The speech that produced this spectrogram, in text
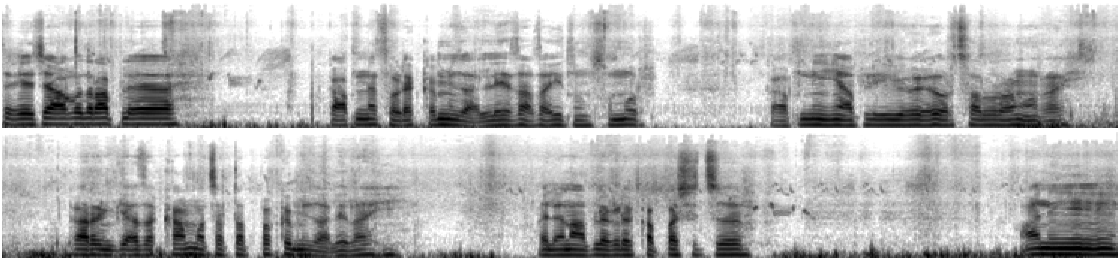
तर याच्या अगोदर आपल्या कापण्या थोड्या कमी झाल्या आहेत आता इथून समोर. कापणी आपली वेळेवर चालू राहणार आहे. कारण की आता कामाचा टप्पा कमी झालेला आहे. पहिल्यानं आपल्याकडे कपाशीचं आणि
